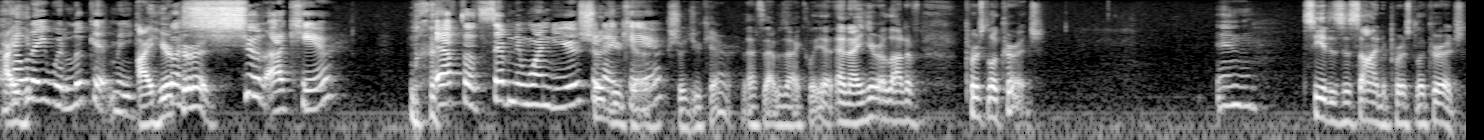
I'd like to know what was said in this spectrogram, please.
how he- they would look at me. I hear but courage. Should I care? After 71 years, should, I you care? Should you care? That's exactly it. And I hear a lot of personal courage. And See it as a sign of personal courage.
